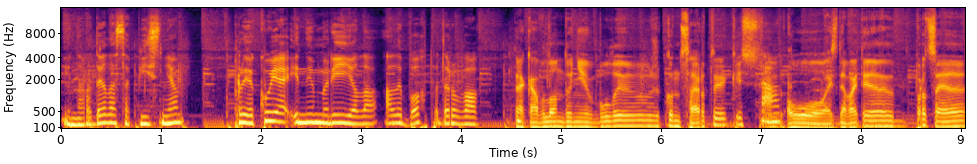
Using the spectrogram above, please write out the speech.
І народилася пісня, про яку я і не мріяла, але Бог подарував. Так, а в Лондоні були концерти якісь? Так. Ось, давайте про це.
